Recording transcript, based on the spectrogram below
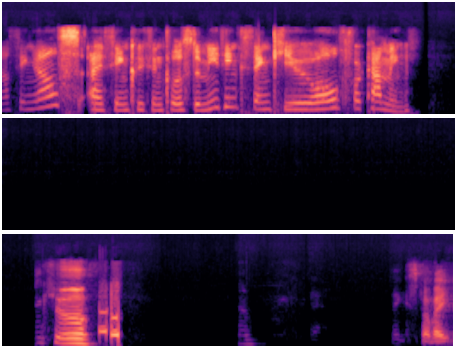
nothing else, I think we can close the meeting. Thank you all for coming. Thank you. Thanks. Bye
